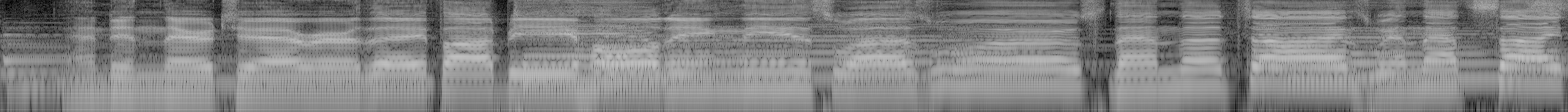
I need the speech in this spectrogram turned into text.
And in their terror they thought beholding this was worse than the times when that sight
